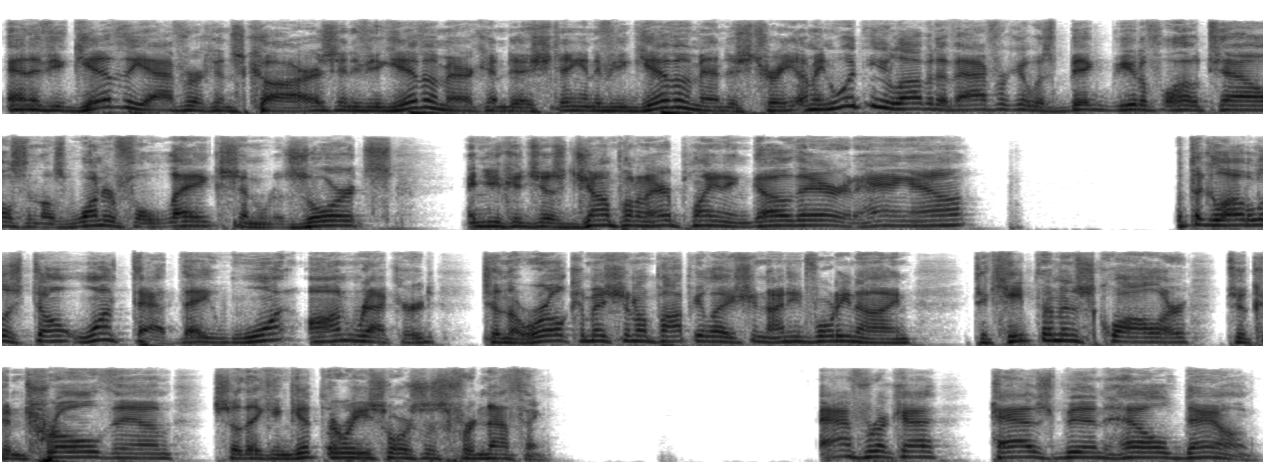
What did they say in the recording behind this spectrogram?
And if you give the Africans cars, and if you give them air conditioning, and if you give them industry, I mean, wouldn't you love it if Africa was big, beautiful hotels and those wonderful lakes and resorts, and you could just jump on an airplane and go there and hang out? But the globalists don't want that. They want on record, in the Royal Commission on Population, 1949, to keep them in squalor, to control them so they can get the resources for nothing. Africa has been held down.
